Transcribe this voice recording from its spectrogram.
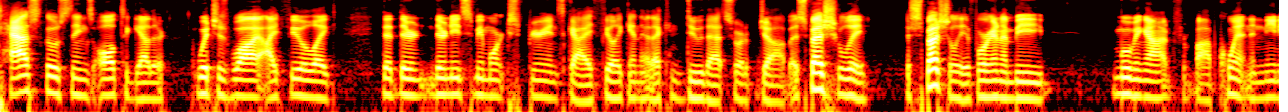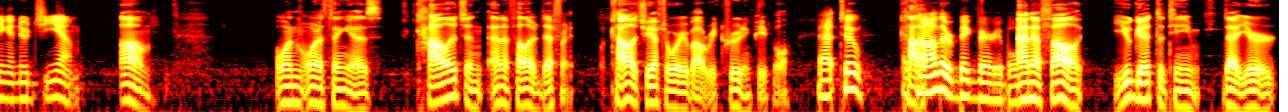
task those things all together, which is why I feel like that there there needs to be more experienced guy. I feel like in there that can do that sort of job, especially especially if we're gonna be moving on from Bob Quinn and needing a new GM. Um, one more thing is college and NFL are different. College, you have to worry about recruiting people. That too. That's Col- another big variable. NFL, you get the team that your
